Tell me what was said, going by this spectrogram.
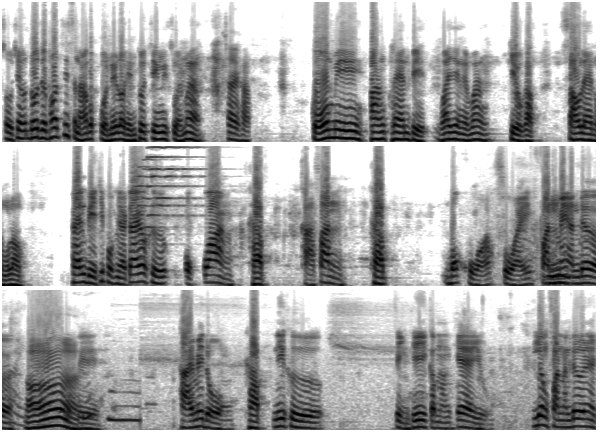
โซเชียลโดยเฉพาะที่สนามประกวดนี้เราเห็นตัวจริงนี่สวยมาก ใช่ครับ โกมีทางแพลนบีดไว้ยังไงบ้างเกี่ยวกับเซาแลนด์ของเรา แพนบีทที่ผมอยากได้ก็คืออกกว้างครับ ขาสั้นครับบล็อกหัวสวยฟันอืมไม่อันเดอร์อ๋อโอเคท้ายไม่โด่งครับ นี่คือสิ่งที่กำลังแก้อยู่ เรื่องฟันอันเดอร์เนี่ย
